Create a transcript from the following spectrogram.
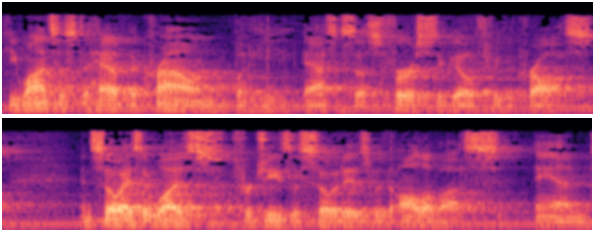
He wants us to have the crown, but he asks us first to go through the cross. And so as it was for Jesus, so it is with all of us. And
